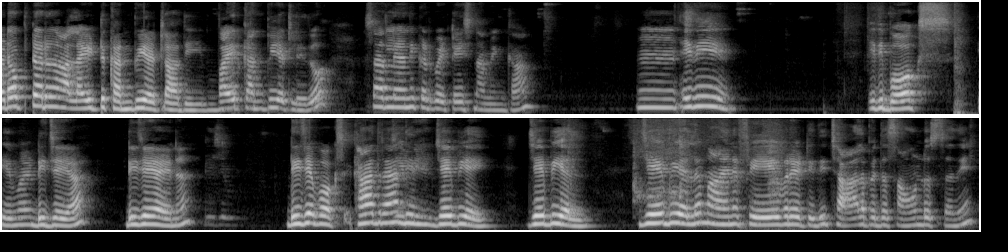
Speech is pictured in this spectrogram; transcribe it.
అడాప్టర్ ఆ లైట్ కనిపించట్లేదు అది వైర్ కనిపించట్లేదు సర్లే అని ఇక్కడ పెట్టేసినాం ఇంకా. ఇది ఇది బాక్స్ ఏమో? డిజేయా? డిజే అయినా డీజే. బాక్స్. కాదురా దీని జేబిఐ. జేబిఎల్. జేబిఎల్ మా ఆయన ఫేవరెట్ ఇది. చాలా పెద్ద సౌండ్ వస్తుంది.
